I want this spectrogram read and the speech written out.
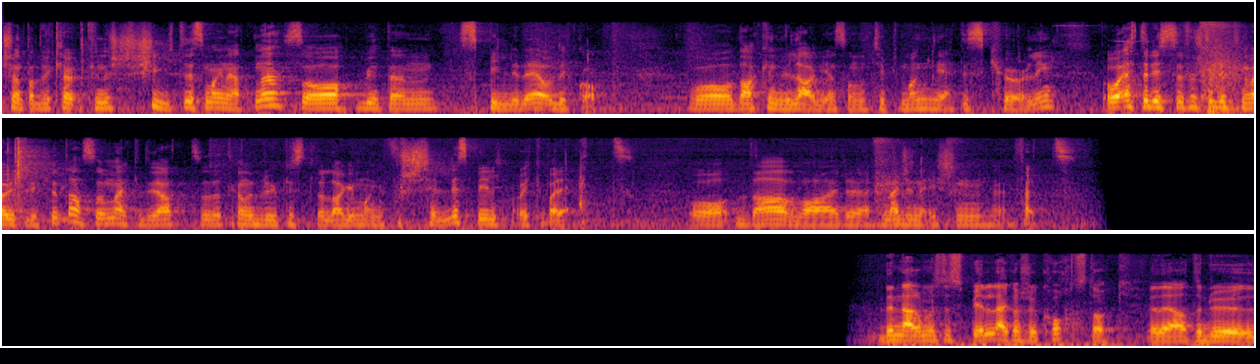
skjønte at vi kunne skyte disse magnetene, så begynte en spillidé å dukke opp. Og da kunne vi lage en sånn type magnetisk curling. Og etter disse første brikkene var utviklet, da, så merket vi at dette kan brukes til å lage mange forskjellige spill, og ikke bare ett. Og da var Imagination født. Det nærmeste spillet er kanskje kortstokk. ved det at du,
